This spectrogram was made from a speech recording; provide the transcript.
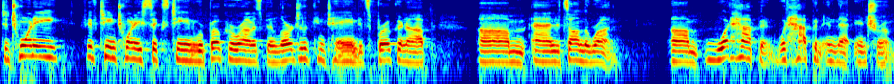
To 2015, 2016, where Boko Haram has been largely contained, it's broken up, um, and it's on the run. Um, what happened? What happened in that interim?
